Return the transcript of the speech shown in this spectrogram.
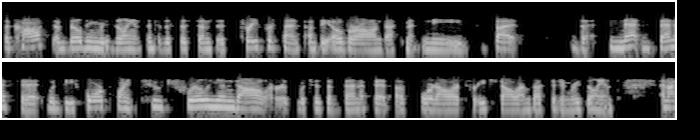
the cost of building resilience into the systems is 3% of the overall investment needs but the net benefit would be $4.2 trillion, which is a benefit of $4 for each dollar invested in resilience. And I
